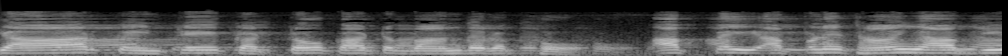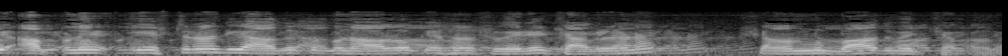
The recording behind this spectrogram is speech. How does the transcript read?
4 ਘੰਟੇ ਘੱਟੋ ਘੱਟ ਬੰਦ ਰੱਖੋ। ਆਪੇ ਹੀ ਆਪਣੇ ਥਾਂ ਹੀ ਆਪ ਜੀ ਆਪਣੇ ਇਸ ਤਰ੍ਹਾਂ ਦੀ ਆਦਤ ਬਣਾ ਲਓ ਕਿ ਅਸਾਂ ਸਵੇਰੇ ਛਕ ਲੈਣਾ, ਸ਼ਾਮ ਨੂੰ ਬਾਅਦ ਵਿੱਚ ਛਕਾਂਗੇ।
